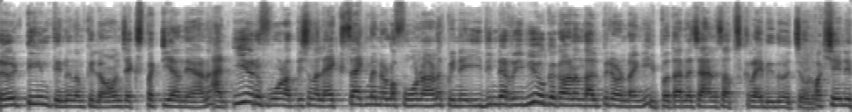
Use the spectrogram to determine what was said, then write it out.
തേർട്ടീൻത്തിന് നമുക്ക് ലോഞ്ച് എക്സ്പെക്ട് ചെയ്യാവുന്നതാണ്. ആൻഡ് ഈ ഒരു ഫോൺ അത്യാവശ്യം നല്ല എക്സൈറ്റ്മെന്റ് ഉള്ള ഫോണാണ് പിന്നെ ഇതിന്റെ റിവ്യൂ ഒക്കെ കാണാൻ താല്പര്യം ഉണ്ടെങ്കിൽ ഇപ്പൊ തന്നെ ചാനൽ സബ്സ്ക്രൈബ് ചെയ്ത് വെച്ചോളൂ. പക്ഷേ ഇനി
